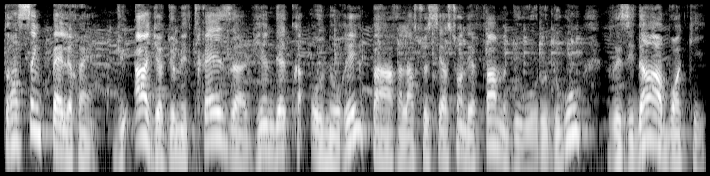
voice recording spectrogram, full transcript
35 pèlerins du Hajj 2013 viennent d'être honorés par l'Association des femmes du Worodougou résidant à Boaké.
